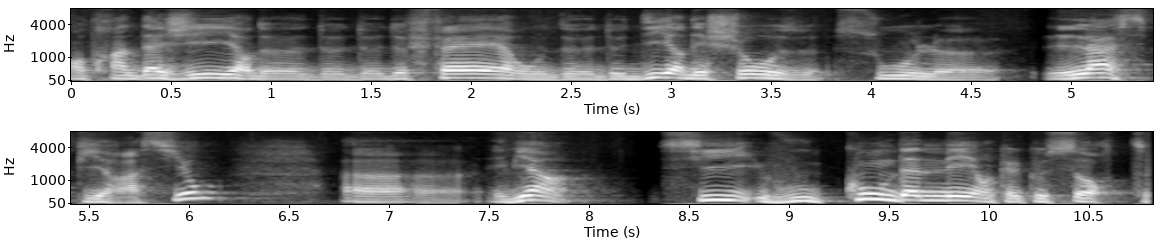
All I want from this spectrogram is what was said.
en train d'agir, de, faire ou de, dire des choses sous l'inspiration, euh, eh bien, si vous condamnez en quelque sorte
